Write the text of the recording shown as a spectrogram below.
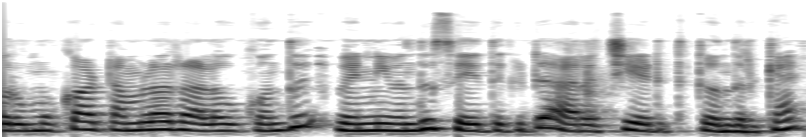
ஒரு முக்கால் டம்ளர் அளவுக்கு வந்து வெந்நி வந்து சேர்த்துக்கிட்டு அரைச்சி எடுத்துகிட்டு வந்திருக்கேன்.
